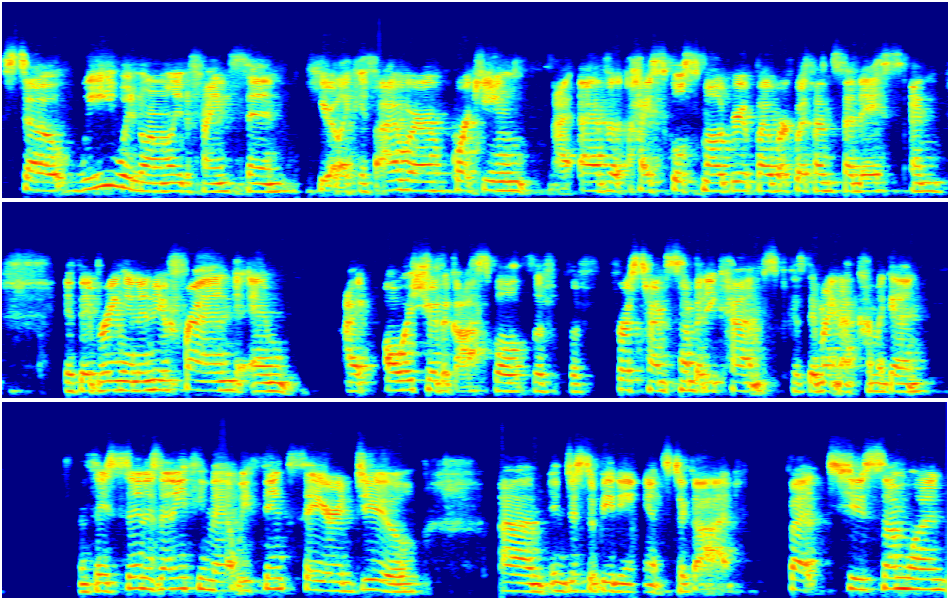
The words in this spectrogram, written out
So we would normally define sin here. Like if I were working, I, I have a high school small group I work with on Sundays, and if they bring in a new friend and I always share the gospel the, the first time somebody comes because they might not come again and say sin is anything that we think, say, or do um, in disobedience to God. But to someone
